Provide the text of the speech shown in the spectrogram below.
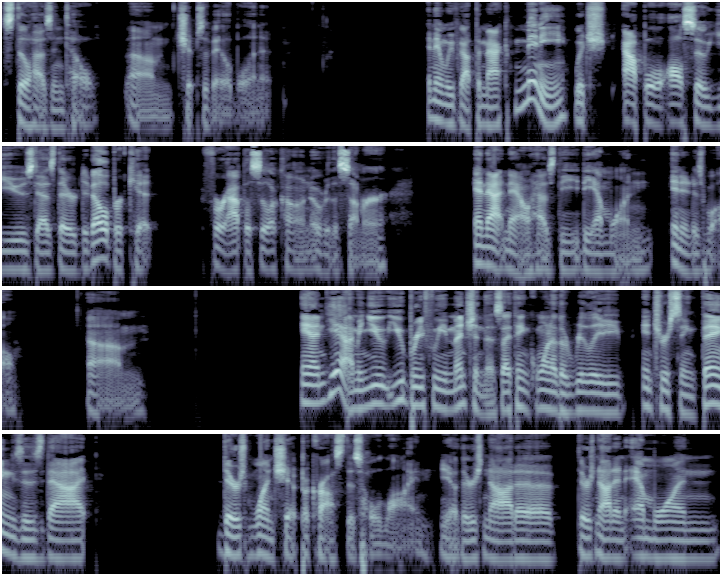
still has Intel um, chips available in it. And then we've got the Mac Mini, which Apple also used as their developer kit for Apple Silicon over the summer, and that now has the the M1 in it as well. Um, and yeah, I mean, you you briefly mentioned this. I think one of the really interesting things is that there's one chip across this whole line. You know, there's not a there's not an M1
